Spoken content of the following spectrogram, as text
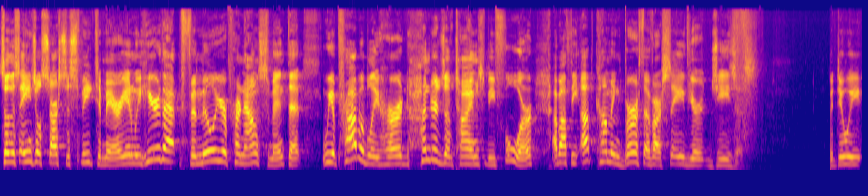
So this angel starts to speak to Mary, and we hear that familiar pronouncement that we have probably heard hundreds of times before about the upcoming birth of our Savior Jesus. But do we,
